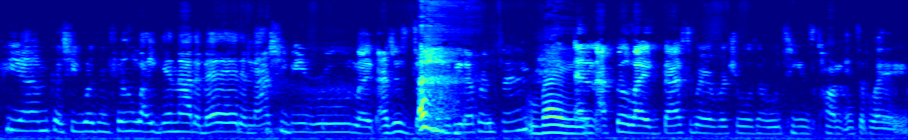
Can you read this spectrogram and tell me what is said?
p.m. because she wasn't feeling like getting out of bed, and now she being rude. Like I just don't want to be that person. right. And I feel like that's where rituals and routines come into play.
